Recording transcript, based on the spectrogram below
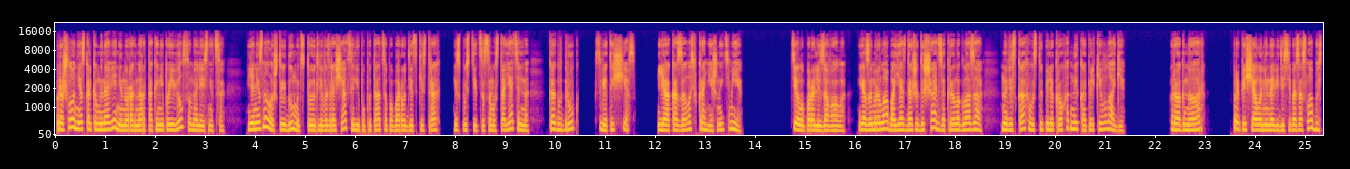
Прошло несколько мгновений, но Рагнар так и не появился на лестнице. Я не знала, что и думать, стоит ли возвращаться или попытаться побороть детский страх и спуститься самостоятельно, как вдруг свет исчез. Я оказалась в кромешной тьме. Тело парализовало. Я замерла, боясь даже дышать, закрыла глаза. На висках выступили крохотные капельки влаги. «Рагнар?» пропищала, ненавидя себя за слабость,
